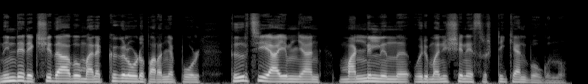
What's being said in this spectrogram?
നിന്റെ രക്ഷിതാവ് മലക്കുകളോട് പറഞ്ഞപ്പോൾ തീർച്ചയായും ഞാൻ മണ്ണിൽ നിന്ന് ഒരു മനുഷ്യനെ സൃഷ്ടിക്കാൻ പോകുന്നു.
